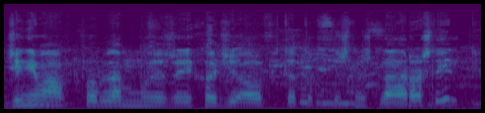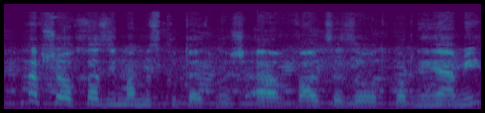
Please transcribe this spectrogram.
gdzie nie ma problemu, jeżeli chodzi o fitotoksyczność dla roślin, a przy okazji mamy skuteczność. A w walce z odpornieniami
